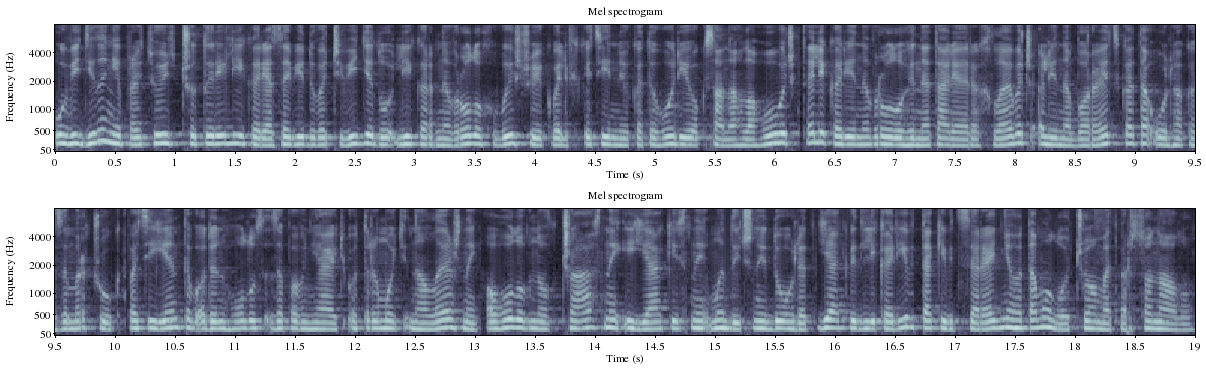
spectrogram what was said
У відділенні працюють чотири лікаря, завідувач відділу, лікар-невролог вищої кваліфікаційної категорії Оксана Глагович та лікарі-неврологи Наталія Рехлевич, Аліна Борецька та Ольга Казимирчук. Пацієнти в один голос запевняють, отримують належний, а головно вчасний і якісний медичний догляд, як від лікарів, так і від середнього та молодшого медперсоналу.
